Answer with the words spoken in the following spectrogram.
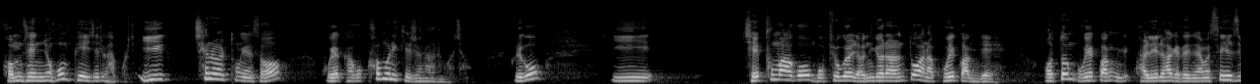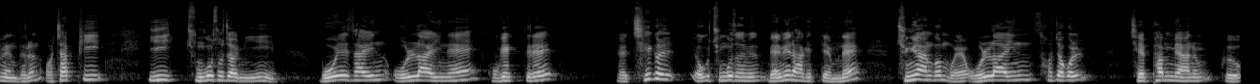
검색용 홈페이지를 갖고 있죠. 이 채널을 통해서 고객하고 커뮤니케이션을 하는 거죠. 그리고 이 제품하고 목표를 연결하는 또 하나 고객 관계. 어떤 고객 관- 관리를 하게 되냐면 세일즈맨들은 어차피 이 중고 서점이 모회사인 온라인의 고객들의 책을 여기 중고 서점에 매매를 하기 때문에 중요한 건 뭐예요? 온라인 서적을 재판매하는 그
